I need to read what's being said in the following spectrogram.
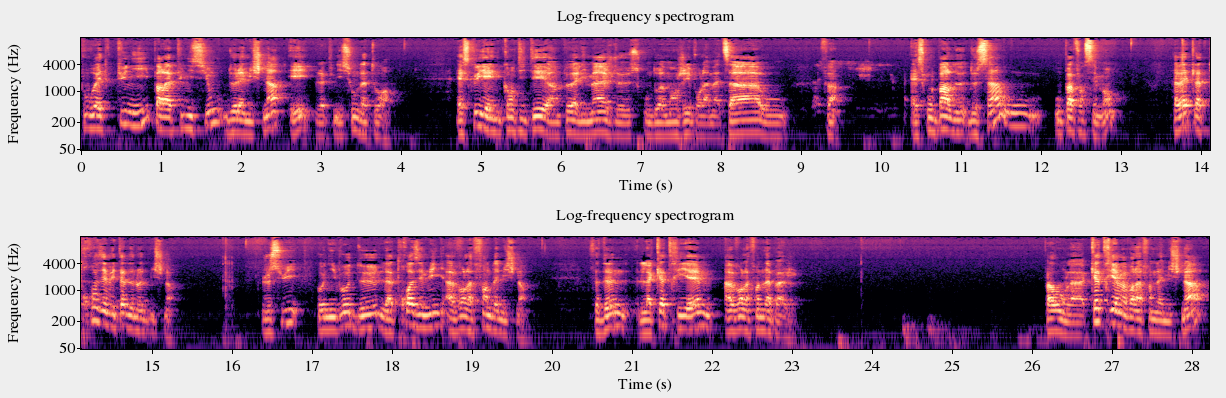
pour être puni par la punition de la Mishnah et la punition de la Torah Est-ce qu'il y a une quantité un peu à l'image de ce qu'on doit manger pour la matzah ou enfin est-ce qu'on parle de, ça ou, ou pas forcément? Ça va être la troisième étape de notre Mishnah. Je suis au niveau de la troisième ligne avant la fin de la Mishnah. Ça donne la quatrième avant la fin de la page. Pardon, la quatrième avant la fin de la Mishnah,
